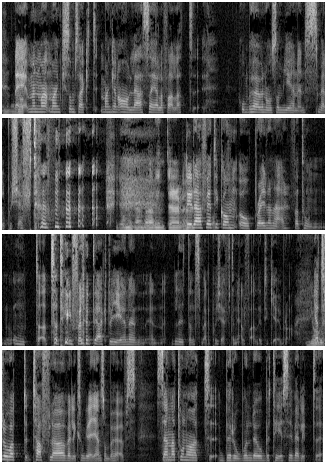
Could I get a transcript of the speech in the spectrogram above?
Nej, men man, man, som sagt, man kan avläsa i alla fall att hon behöver någon som ger henne en smäll på käften. jo, men den behöver inte den behöver... Det är därför jag tycker om Oprah i den här. För att hon, hon tar, tar tillfället i akt och ger henne en, en liten smäll på käften i alla fall. Det tycker jag är bra. Jag, jag tror att tough love är liksom grejen som behövs. Sen ja. att hon har ett beroende och beter sig väldigt eh,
